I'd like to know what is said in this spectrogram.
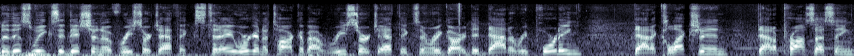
to this week's edition of Research Ethics. Today we're going to talk about research ethics in regard to data reporting, data collection, data processing.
